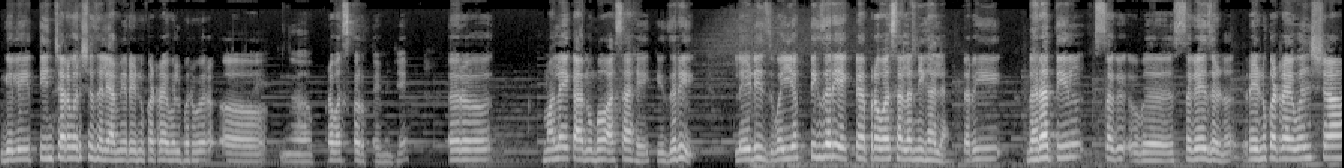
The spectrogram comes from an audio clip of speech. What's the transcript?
गेली तीन चार वर्ष झाले आम्ही रेणुका ट्रॅव्हल बरोबर प्रवास करतोय म्हणजे. तर मला एक अनुभव असा आहे की जरी लेडीज वैयक्तिक जरी एकट्या प्रवासाला निघाल्या तरी घरातील सग व- सगळेजण रेणुका ट्रॅव्हल्सच्या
